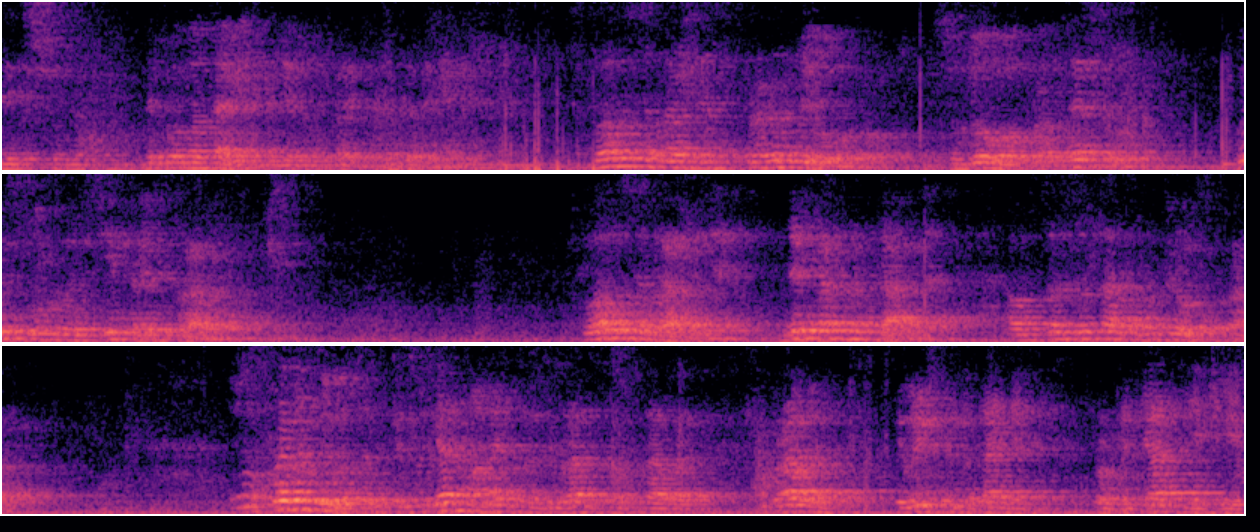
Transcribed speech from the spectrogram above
На попереднє. Склалося враження справедливого судового процесу. Ви слухали всі три справи. Склалося враження не фрагментарне, а от за результатами трьох справ. Що справедливо, це таки суддя намагається розібратися в справи справи і вирішити питання про притягнення чи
